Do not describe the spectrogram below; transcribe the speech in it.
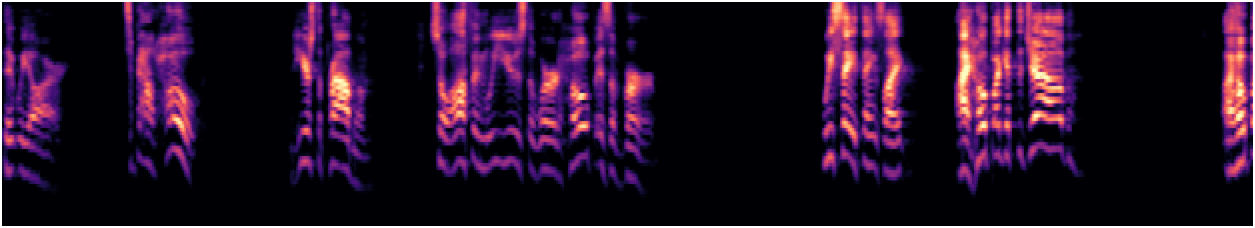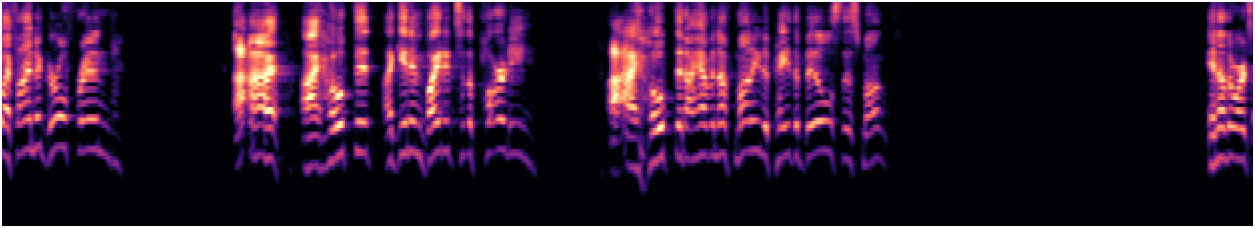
that we are. It's about hope. But here's the problem. So often we use the word hope as a verb. We say things like, I hope I get the job. I hope I find a girlfriend. I, I, I hope that I get invited to the party. I, I hope that I have enough money to pay the bills this month. In other words,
